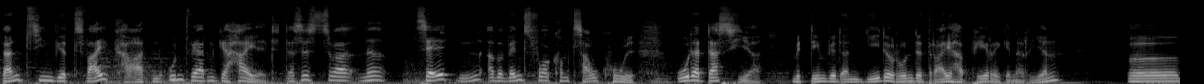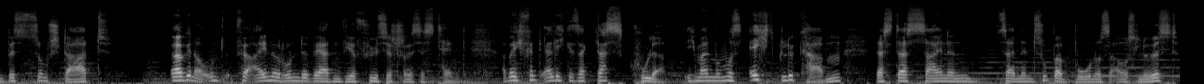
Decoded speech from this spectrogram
dann ziehen wir zwei Karten und werden geheilt. Das ist zwar, ne, selten, aber wenn es vorkommt, sau cool. Oder das hier, mit dem wir dann jede Runde 3 HP regenerieren. Äh, bis zum Start. Ja, genau. Und für eine Runde werden wir physisch resistent. Aber ich finde ehrlich gesagt das cooler. Ich meine, man muss echt Glück haben, dass das seinen, seinen Super-Bonus auslöst.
